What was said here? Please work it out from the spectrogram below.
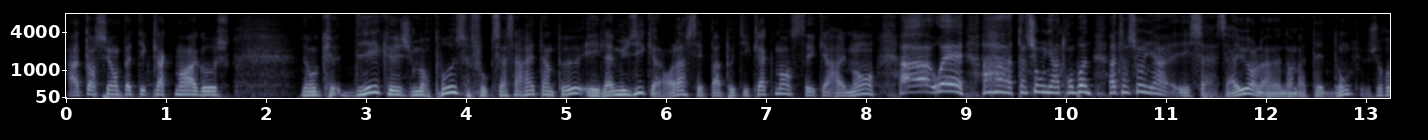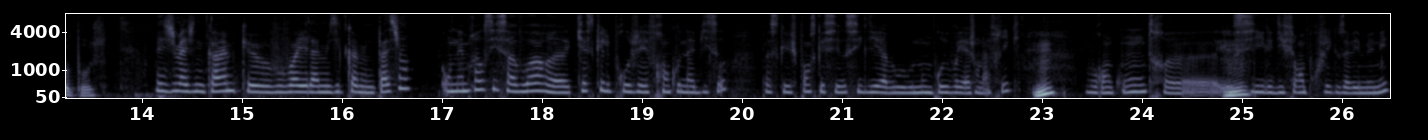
attention petit claquement à gauche donc dès que je me repose, il faut que ça s'arrête un peu. Et la musique, alors là, c'est pas petit claquement, c'est carrément ah ouais, ah attention, il y a un trombone, attention, il y a et ça, ça hurle hein, dans ma tête. Donc je repose. Mais j'imagine quand même que vous voyez la musique comme une passion. On aimerait aussi savoir euh, qu'est-ce que le projet Franco Nabisso, parce que je pense que c'est aussi lié à vos nombreux voyages en Afrique, Hmm. vos rencontres euh, et Hmm. aussi les différents projets que vous avez menés.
